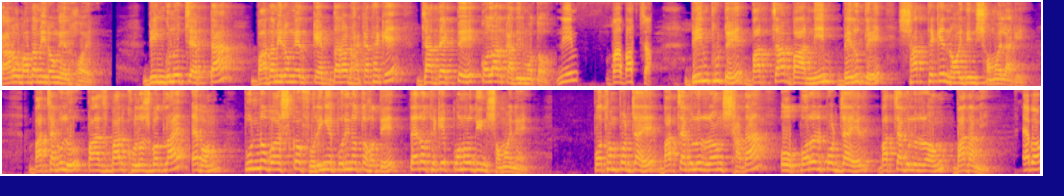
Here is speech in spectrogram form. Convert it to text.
গাঢ় বাদামি রঙের হয়। ডিমগুলো চ্যাপটা বাদামি রঙের ক্যাপ দ্বারা ঢাকা থাকে, যা দেখতে কলার কাদির মতো। নিম বা বাচ্চা। ডিম ফুটে বাচ্চা বা নিম বেরুতে সাত থেকে নয় দিন সময় লাগে। বাচ্চাগুলো পাঁচবার খোলস বদলায় এবং পূর্ণবয়স্ক ফরিংয়ে পরিণত হতে তেরো থেকে পনেরো দিন সময় নেয়। প্রথম পর্যায়ে বাচ্চাগুলোর রং সাদা ও পরের পর্যায়ের বাচ্চাগুলোর রং বাদামি। এবং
